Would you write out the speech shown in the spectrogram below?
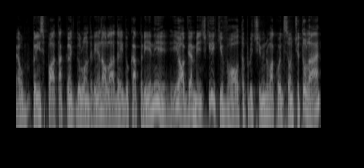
é o principal atacante do Londrina, ao lado aí do Caprini, e obviamente que, que volta pro time numa condição titular.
